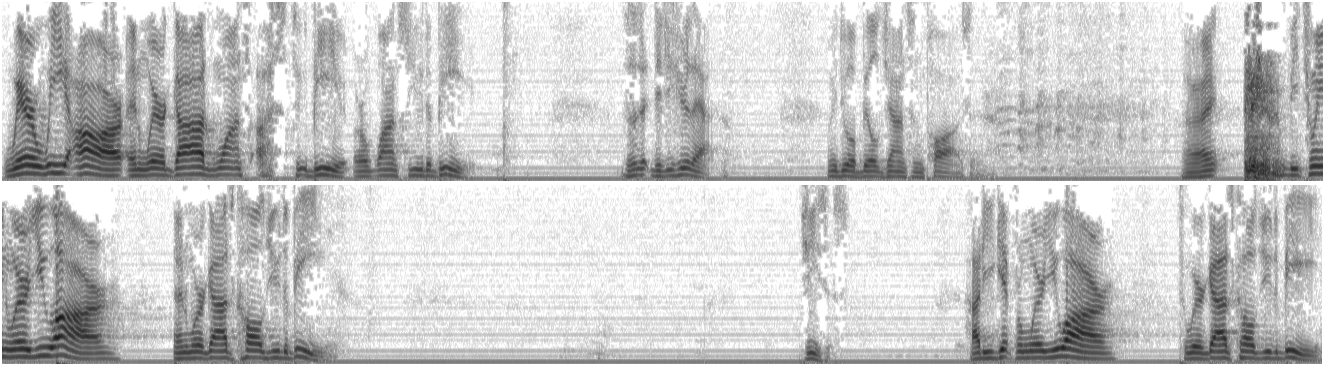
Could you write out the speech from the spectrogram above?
where we are and where God wants us to be or wants you to be. Did you hear that? Let me do a Bill Johnson pause. All right? Between where you are and where God's called you to be. Jesus. How do you get from where you are to where God's called you to be?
